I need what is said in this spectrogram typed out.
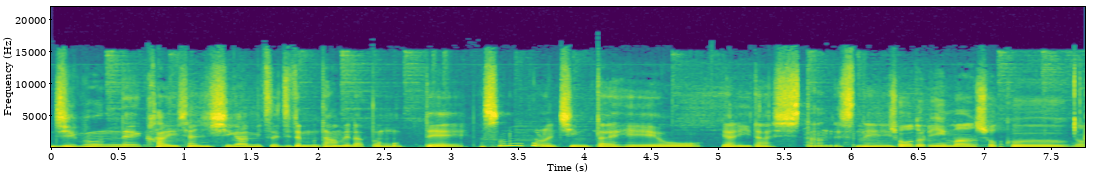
自分で会社にしがみついててもダメだと思ってその頃に賃貸併用をやりだしたんですね。ちょうどリーマンショックの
